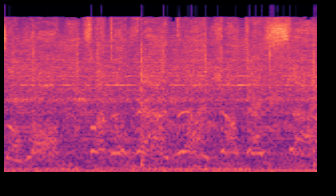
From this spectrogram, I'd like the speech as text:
so wrong? For the man behind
